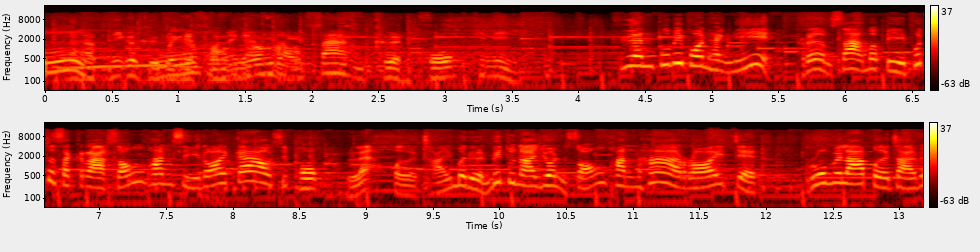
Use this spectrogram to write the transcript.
ำนะครับนี่ก็คือเป็นเหตุผลในการที่เราสร้างเขื่อนโค้งที่นี่ เขื่อนภูมิพลแห่งนี้เริ่มสร้างเมื่อปีพุทธศักราช 2496 และเปิดใช้เมื่อเดือนมิถุนายน 2507 รวมเวลาเปิดจ่ายไฟ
